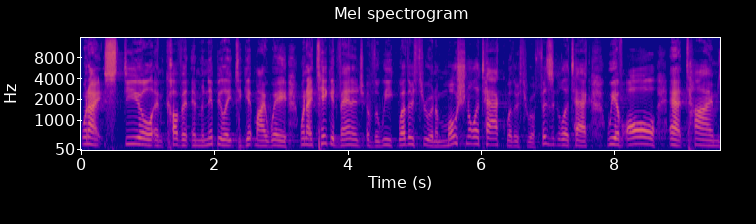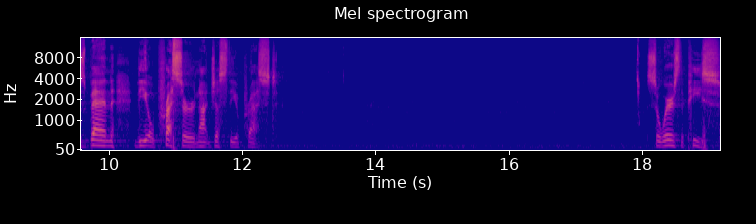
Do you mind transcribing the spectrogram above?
when I steal and covet and manipulate to get my way, when I take advantage of the weak, whether through an emotional attack, whether through a physical attack, we have all at times been the oppressor, not just the oppressed. So, where's the peace?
